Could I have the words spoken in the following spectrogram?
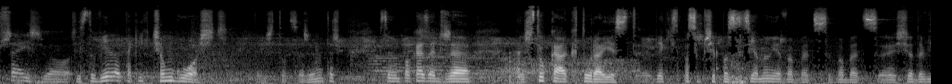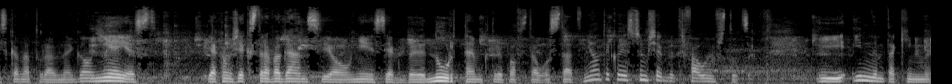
przejść, bo jest tu wiele takich ciągłości w tej sztuce, że my też chcemy pokazać, że sztuka, która jest, w jakiś sposób się pozycjonuje wobec, wobec środowiska naturalnego, nie jest jakąś ekstrawagancją, nie jest jakby nurtem, który powstał ostatnio, tylko jest czymś jakby trwałym w sztuce. I innym takim e,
